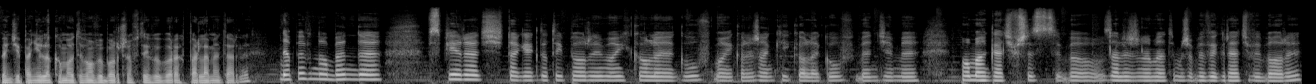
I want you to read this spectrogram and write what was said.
Będzie pani lokomotywą wyborczą w tych wyborach parlamentarnych? Na pewno będę wspierać, tak jak do tej pory, moich kolegów, moje koleżanki i kolegów. Będziemy pomagać wszyscy, bo zależy nam na tym, żeby wygrać wybory.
